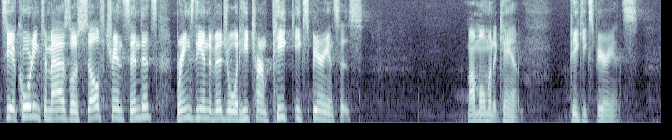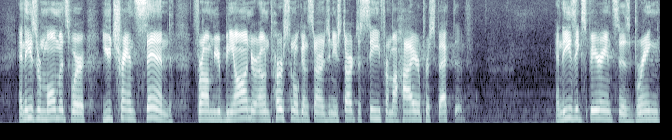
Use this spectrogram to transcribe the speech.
See, according to Maslow, self transcendence brings the individual what he termed peak experiences. My moment at camp, peak experience. And these are moments where you transcend from your beyond your own personal concerns and you start to see from a higher perspective. And these experiences bring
